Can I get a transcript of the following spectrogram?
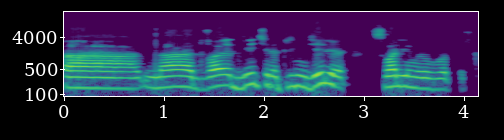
э, на 2-3 недели сваливаем в отпуск.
